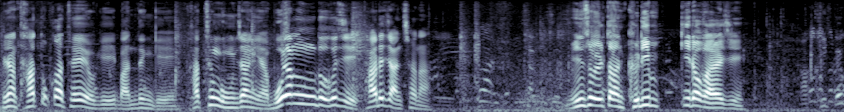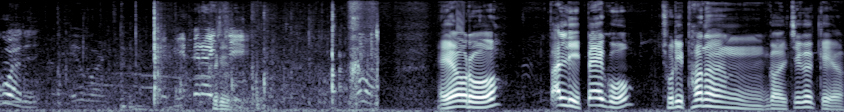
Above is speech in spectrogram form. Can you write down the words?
그냥 다 똑같아 여기 만든 게. 같은 공장이야. 모양도 그지? 다르지 않잖아. 민소 일단 그립 끼러 가야지. 아, 그 빼고 와야 되지. 그립 air로 빨리 빼고 조립하는 걸 찍을게요.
